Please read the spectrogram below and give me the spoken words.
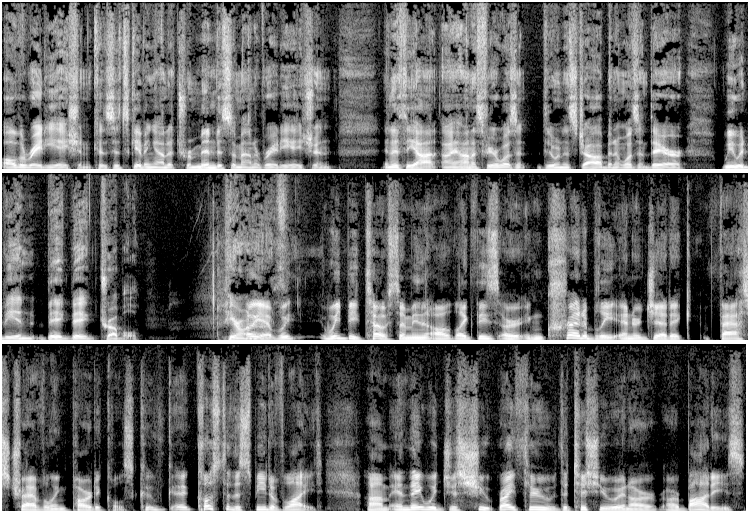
all the radiation because it's giving out a tremendous amount of radiation. And if the ionosphere wasn't doing its job and it wasn't there, we would be in big, big trouble here on oh, Earth. yeah. We, we'd be toast. I mean, all, like these are incredibly energetic, fast traveling particles, c- close to the speed of light. Um, and they would just shoot right through the tissue in our, our bodies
